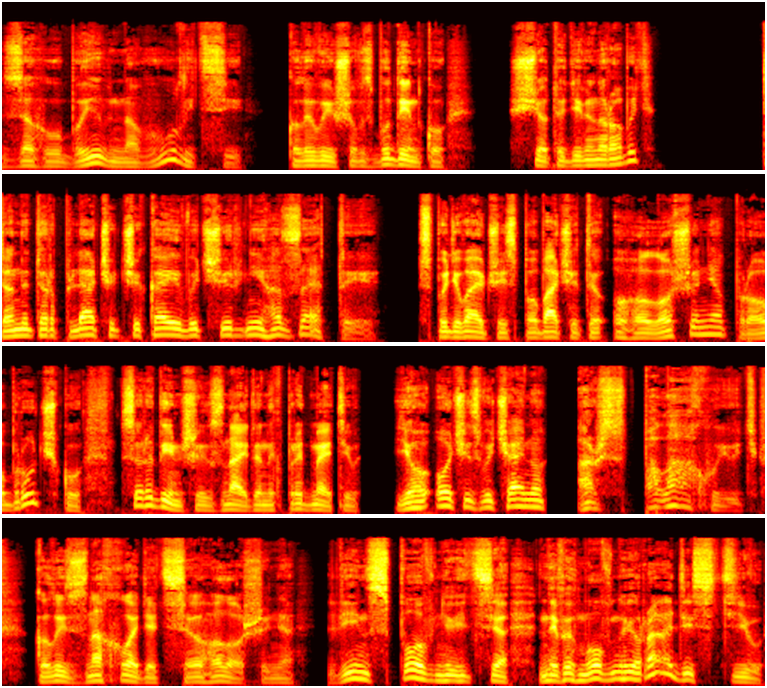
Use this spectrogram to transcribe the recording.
загубив на вулиці, коли вийшов з будинку. Що тоді він робить? Та нетерпляче чекає вечірні газети, сподіваючись побачити оголошення про обручку серед інших знайдених предметів. Його очі, звичайно, аж спалахують, коли знаходять це оголошення. Він сповнюється невимовною радістю,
